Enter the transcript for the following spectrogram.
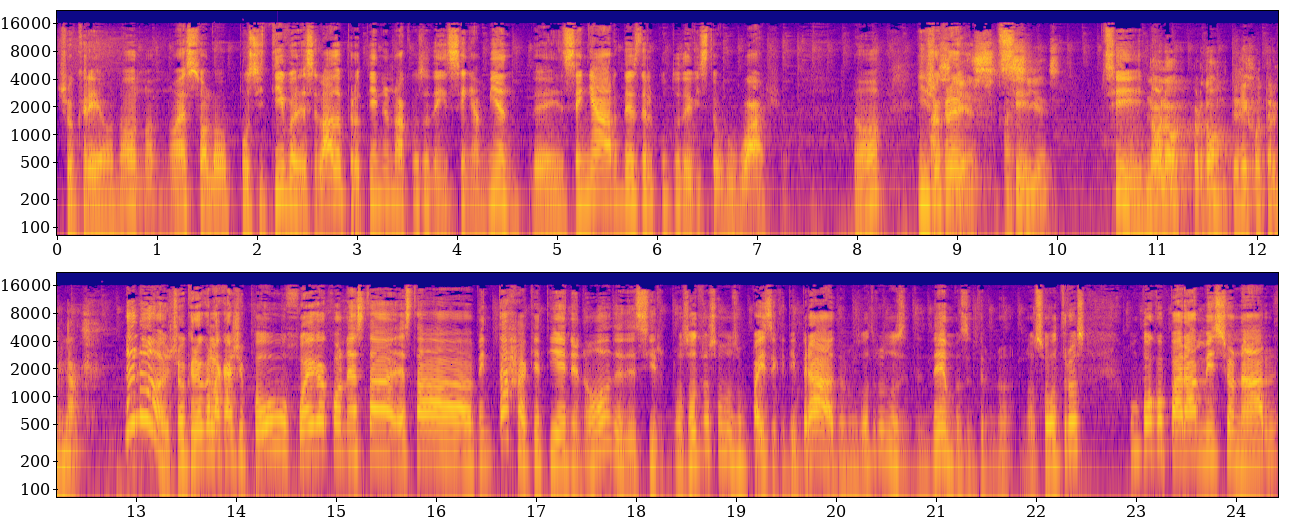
yo creo, ¿no? No, no es solo positivo en ese lado, pero tiene una cosa de enseñamiento, de enseñar desde el punto de vista uruguayo, ¿no? Y yo así creo, es, sí, así es. Sí. No, no, perdón, te dejo terminar. No, no, yo creo que la calle Pou juega con esta, esta ventaja que tiene, ¿no? De decir, nosotros somos un país equilibrado, nosotros nos entendemos entre no, nosotros, un poco para mencionar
